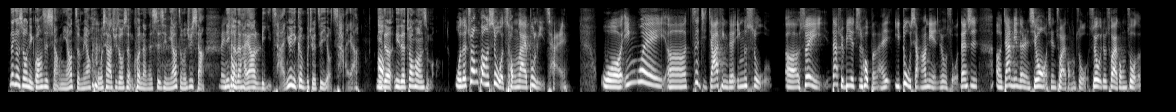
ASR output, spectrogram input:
那个时候，你光是想你要怎么样活下去，都是很困难的事情。你要怎么去想？你可能还要理财，因为你根本不觉得自己有财啊。哦你的、你的状况是什么？我的状况是我从来不理财，我因为呃自己家庭的因素，呃，所以大学毕业之后，本来一度想要念研究所，但是呃家里面的人希望我先出来工作，所以我就出来工作了。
